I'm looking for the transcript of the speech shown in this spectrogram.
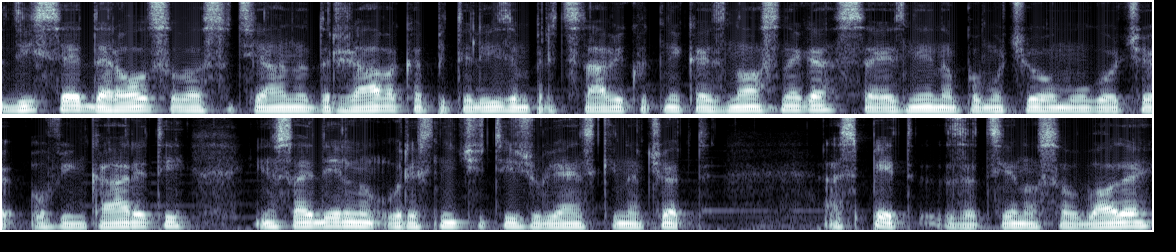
Zdi se, da Rawlsova socialna država kapitalizem predstavi kot nekaj znosnega, saj je z njeno pomočjo omogoče ovinkariti in vsaj delno uresničiti življenjski načrt, a spet za ceno svobode,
